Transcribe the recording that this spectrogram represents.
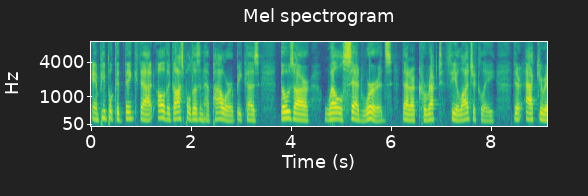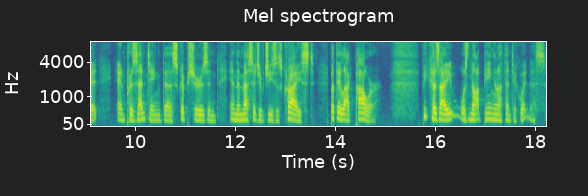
and people could think that oh the gospel doesn't have power because those are well said words that are correct theologically they're accurate and presenting the scriptures and, and the message of jesus christ but they lack power because I was not being an authentic witness.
